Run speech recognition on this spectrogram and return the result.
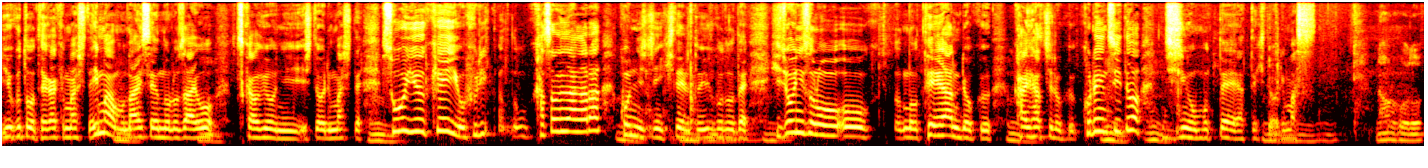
いうことを手がけまして、今はもう内製の露材を使うようにしておりまして、そういう経緯を振り重ねながら今日に来ているということで、非常にそのの提案力、開発力、これについては自信を持ってやってきております。なるほど、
